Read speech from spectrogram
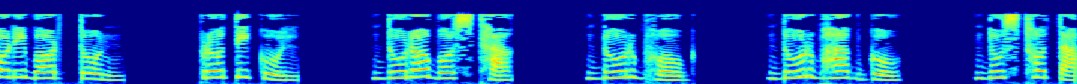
পরিবর্তন প্রতিকূল দুরবস্থা দুর্ভোগ দুর্ভাগ্য দুস্থতা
